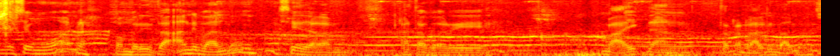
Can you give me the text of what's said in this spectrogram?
Hampir semua lah pemberitaan di Bandung masih dalam kategori baik dan terkendali bagus.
